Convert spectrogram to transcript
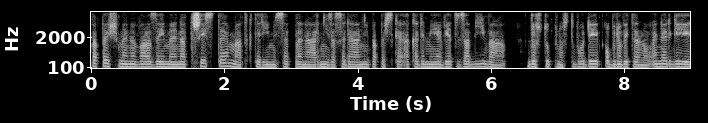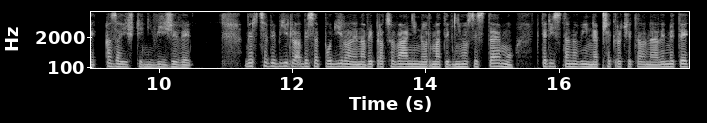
Papež jmenoval zejména tři z témat, kterými se plenární zasedání Papežské akademie věd zabývá. Dostupnost vody, obnovitelnou energii a zajištění výživy. Vědce vybídl, aby se podíleli na vypracování normativního systému, který stanoví nepřekročitelné limity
